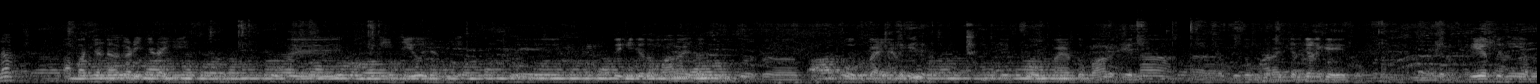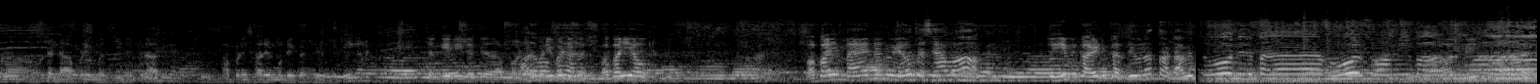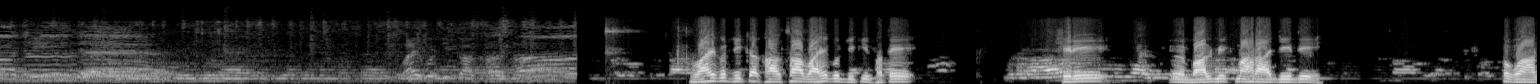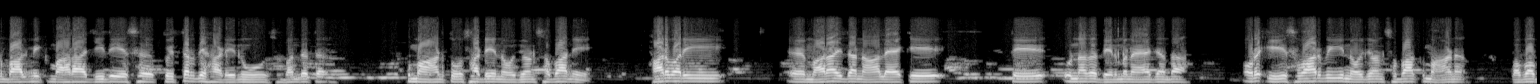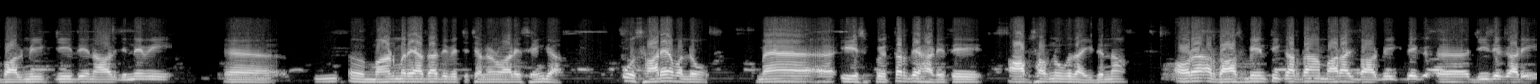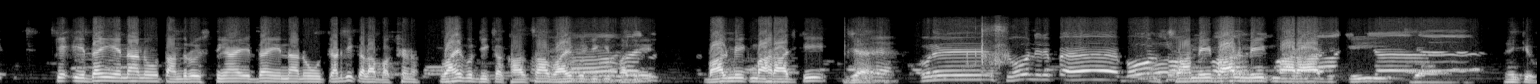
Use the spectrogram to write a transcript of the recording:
ਹਨਾ? ਆਪਾਂ ਝੰਡਾ ਗੜੀ ਚੜਾਈਏ। ਉਹ ਹੋ ਜਾਂਦੀ ਹੈ। ਤੇ ਤੁਸੀਂ ਜਦੋਂ ਮਹਾਰਾਜ ਦਾ ਭੋਗ ਪੈ ਜਾਣਗੇ ਤੇ ਭੋਗ ਪੈਣ ਤੋਂ ਬਾਅਦ ਇਹ ਨਾ ਜਦੋਂ ਮਹਾਰਾਜ ਚੱਲ ਜਾਣਗੇ ਇੱਥੋਂ, ਫਿਰ ਤੁਸੀਂ ਆਪਣਾ ਝੰਡਾ ਆਪਣੀ ਮਰਜ਼ੀ ਨਾਲ ਚੜਾ ਦਿਓ। ਆਪਣੇ ਸਾਰੇ ਮੁੰਡੇ ਇਕੱਠੇ ਹੋ ਕੇ ਠੀਕ ਹੈ ਨਾ? ਚੰਗੇ ਨਹੀਂ ਲੱਗੇ ਦਾ ਬਾਣੀ ਬੜੀ ਵੱਡੀ ਬਾਬਾ ਜੀ ਆਓ। ਬਾਬਾ ਜੀ ਮੈਂ ਇਹਨਾਂ ਨੂੰ ਇਹੋ ਦੱਸਿਆ ਵਾ ਤੁਸੀਂ ਵੀ ਗਾਈਡ ਕਰਦੇ ਹੋ ਨਾ ਤੁਹਾਡਾ ਵੀ ਸੋ ਨਿਰਭੈ ਬੋਲ ਸੁਆਮੀ ਮਹਾਰਾਜ ਕੀ ਜੈ। ਵਾਹਿਗੁਰੂ ਜੀ ਕਾ ਖਾਲਸਾ। ਵਾਹਿਗੁਰੂ ਜੀ ਕਾ ਖਾਲਸਾ ਵਾਹਿਗੁਰੂ ਜੀ ਕੀ ਫਤਿਹ। ਸ਼੍ਰੀ ਬਾਲਮੀਕ ਮਹਾਰਾਜ ਜੀ ਦੀ ਭਗਵਾਨ ਬਾਲਮੀਕ ਮਹਾਰਾਜ ਜੀ ਦੇ ਇਸ ਪਵਿੱਤਰ ਦਿਹਾੜੇ ਨੂੰ ਸੰਬੰਧਿਤ ਘਮਾਣ ਤੋਂ ਸਾਡੇ ਨੌਜਵਾਨ ਸਭਾ ਨੇ ਹਰ ਵਾਰੀ ਮਹਾਰਾਜ ਦਾ ਨਾਮ ਲੈ ਕੇ ਤੇ ਉਹਨਾਂ ਦਾ ਦਿਨ ਮਨਾਇਆ ਜਾਂਦਾ। ਔਰ ਇਸ ਵਾਰ ਵੀ ਨੌਜਵਾਨ ਸਭਾ ਕਮਾਨ ਬਾਬਾ ਬਾਲਮੀਕ ਜੀ ਦੇ ਨਾਲ ਜਿੰਨੇ ਵੀ ਅ, ਮਾਣ ਮਰਿਆਦਾ ਦੇ ਵਿੱਚ ਚੱਲਣ ਵਾਲੇ ਸਿੰਘ ਆ ਉਹ ਸਾਰਿਆਂ ਵੱਲੋਂ ਮੈਂ ਇਸ ਪਵਿੱਤਰ ਦਿਹਾੜੇ ਤੇ ਆਪ ਸਭ ਨੂੰ ਵਧਾਈ ਦਿੰਦਾ। ਔਰ ਅਰਦਾਸ ਬੇਨਤੀ ਕਰਦਾ ਮਹਾਰਾਜ ਬਾਲਮੀਕ ਦੇ ਜੀ ਦੇ ਗਾੜੀ ਕਿ ਇਦਾਂ ਹੀ ਇਹਨਾਂ ਨੂੰ ਤੰਦਰੁਸਤੀਆਂ ਇਦਾਂ ਹੀ ਇਹਨਾਂ ਨੂੰ ਚੜ੍ਹਦੀ ਕਲਾ ਬਖਸ਼ਣ। ਵਾਹਿਗੁਰੂ ਜੀ ਕਾ ਖਾਲਸਾ ਵਾਹਿਗੁਰੂ ਜੀ ਕੀ ਫਤਿਹ। ਬਾਲਮੀਕ ਮਹਾਰਾਜ ਕੀ ਜੈ। ਬੋਲੇ ਸੋ ਨਿਰਭੈ ਬੋਲ ਸਵਾਮੀ ਬਾਲਮੀਕ ਮਹਾਰਾਜ ਕੀ ਜੈ ਥੈਂਕ ਯੂ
